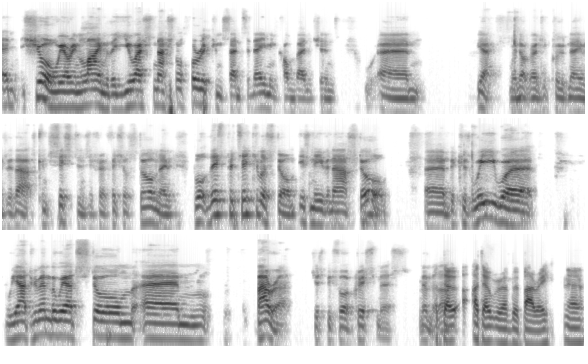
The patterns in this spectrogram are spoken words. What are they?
ensure we are in line with the U.S. National Hurricane Center naming conventions. Um, yeah, we're not going to include names with that. It's consistency for official storm name. But this particular storm isn't even our storm uh, because we were, we had, remember, we had Storm um, Barra just before Christmas. Remember I that? don't I don't remember Barry. No,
